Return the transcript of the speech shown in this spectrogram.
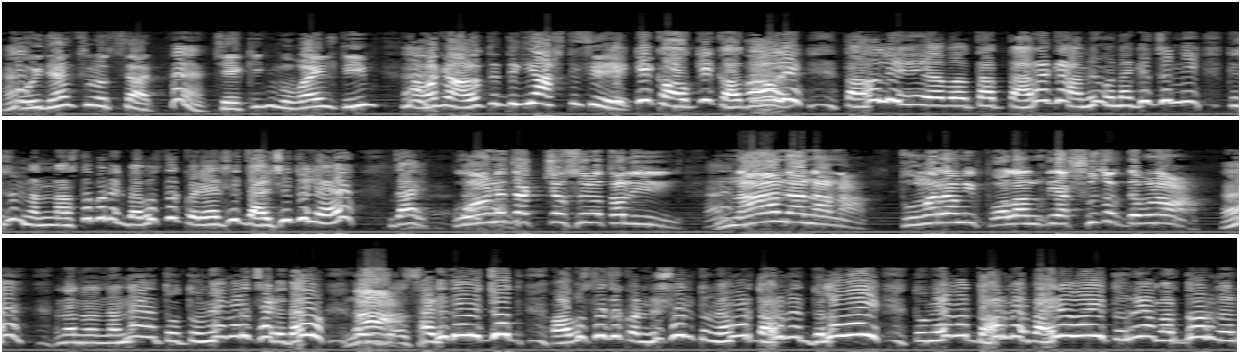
হ্যাঁ? ওই ধ্যান সুরজ স্যার। হ্যাঁ। চেকিং মোবাইল টিম আমাকে আড়তের দিকে আসতেছে। কি- কি কও কি কও? তাহলে তাহলে তার আগে আমি ওনাকে জন্য কিছু না- নাস্তা পানির ব্যবস্থা করে আসি যাইছি চলে হ্যাঁ? যাই। কোয়ানে যাচ্ছ সুরত আলী না না না না। তোমার আমি পলান দেওয়ার সুযোগ দেব না। হ্যাঁ? না না না না তো তুমি আমার ছেড়ে দাও। ছাড়ি দাও ইজ্জত। অবস্থা যে কন্ডিশন তুমি আমার ধর্মের দুলা ভাই তুমি আমার ধর্মের বাইরে ভাই তুমি আমার ধর্মের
